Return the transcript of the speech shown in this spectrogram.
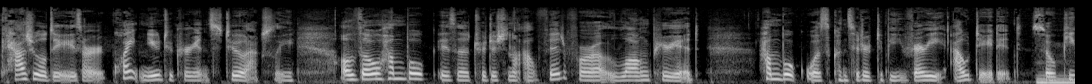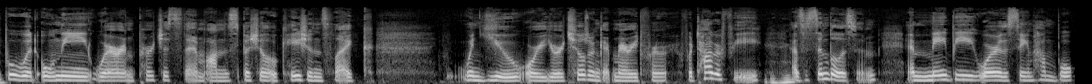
casual days are quite new to Koreans too, actually. Although hanbok is a traditional outfit for a long period, hanbok was considered to be very outdated. So mm. people would only wear and purchase them on special occasions like when you or your children get married for photography mm-hmm. as a symbolism and maybe wear the same hanbok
